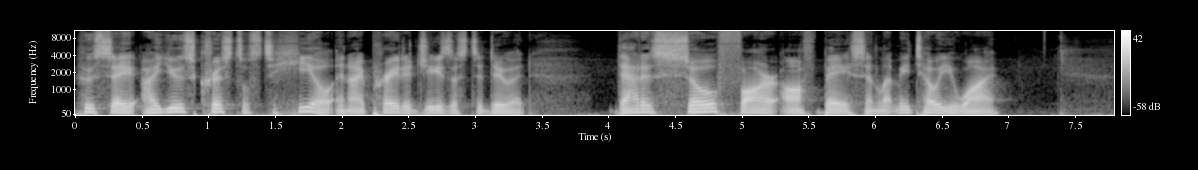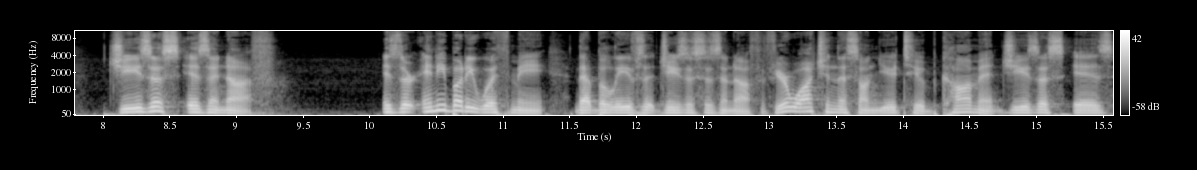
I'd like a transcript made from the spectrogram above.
who say, I use crystals to heal and I pray to Jesus to do it. That is so far off base, and let me tell you why. Jesus is enough. Is there anybody with me that believes that Jesus is enough? If you're watching this on YouTube, comment Jesus is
